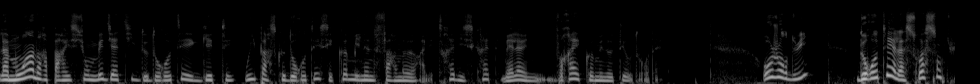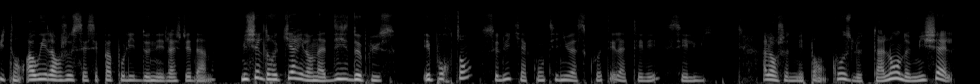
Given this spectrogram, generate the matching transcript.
La moindre apparition médiatique de Dorothée est guettée. Oui, parce que Dorothée, c'est comme Hélène Farmer. Elle est très discrète, mais elle a une vraie communauté autour d'elle. Aujourd'hui, Dorothée, elle a 68 ans. Ah oui, alors je sais, c'est pas poli de donner l'âge des dames. Michel Drucker, il en a 10 de plus. Et pourtant, celui qui a continué à squatter la télé, c'est lui. Alors je ne mets pas en cause le talent de Michel.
